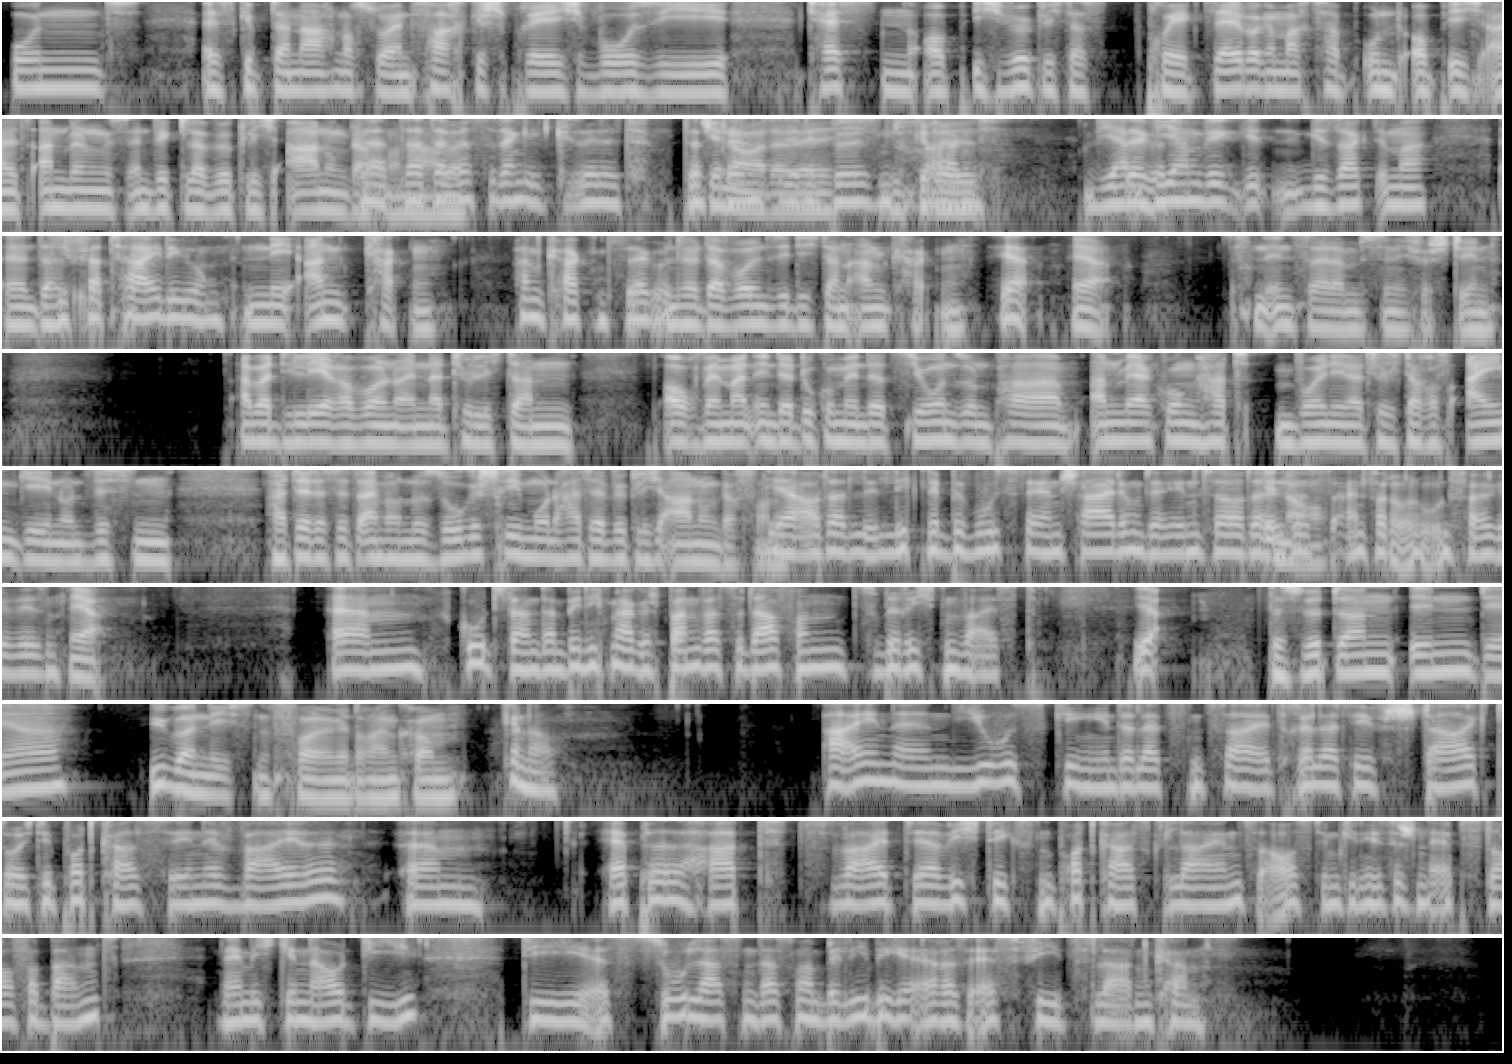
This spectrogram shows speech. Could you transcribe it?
und es gibt danach noch so ein Fachgespräch, wo sie testen, ob ich wirklich das Projekt selber gemacht habe und ob ich als Anwendungsentwickler wirklich Ahnung Da, davon da, da habe. wirst du dann gegrillt. Da Genau, stellen sie da dir die bösen gegrillt. Fragen. Wie, haben- wie haben wir ge gesagt immer? Äh, dass, Die Verteidigung. nee, ankacken. Ankacken, sehr gut. Und da wollen sie dich dann ankacken. Ja, Ja, das ist ein Insider, müsst ihr nicht verstehen. Aber die Lehrer wollen einen natürlich dann, auch wenn man in der Dokumentation so ein paar Anmerkungen hat, wollen die natürlich darauf eingehen und wissen, hat er das jetzt einfach nur so geschrieben oder hat er wirklich Ahnung davon? ja, oder liegt eine bewusste Entscheidung dahinter oder Genau. ist es einfach nur ein Unfall gewesen? Ja. Ähm, gut, dann, dann bin ich mal gespannt, was du davon zu berichten weißt. Ja. Das wird dann in der übernächsten Folge drankommen. Genau. Eine News ging in der letzten Zeit relativ stark durch die Podcast-Szene, weil ähm, Apple hat zwei der wichtigsten Podcast-Clients aus dem chinesischen App Store verbannt, nämlich genau die, die es zulassen, dass man beliebige RSS-Feeds laden kann.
